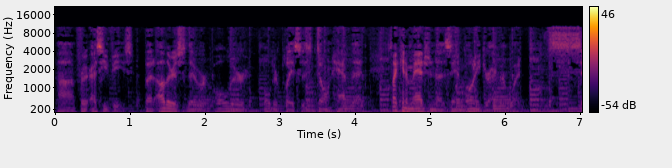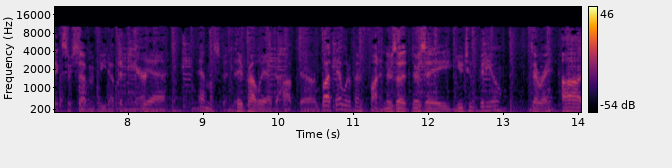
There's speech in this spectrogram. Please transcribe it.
Uh, for SUVs, but others that were older, older places don't have that. So I can imagine a Zamboni driver, what, six or seven feet up in the air? Yeah. that must have been. They probably had to hop down. But that would have been fun. And there's a there's a YouTube video. Is that right? Uh,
